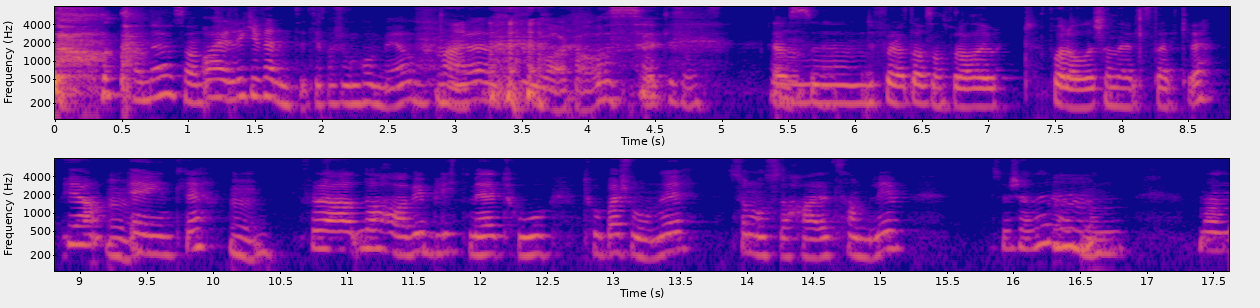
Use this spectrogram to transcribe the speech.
Ja, det er sant. Og heller ikke vente til personen kommer hjem. Nei. Det var kaos. Det er ikke sant. Det er også, du føler at avstandsforholdet har gjort forholdet generelt sterkere? Ja, Mm. egentlig. Mm. For da, nå har vi blitt med to, to personer som også har et samliv. Hvis du skjønner? At Mm. Man,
